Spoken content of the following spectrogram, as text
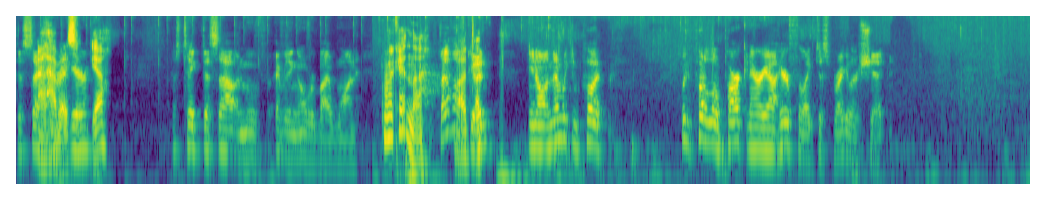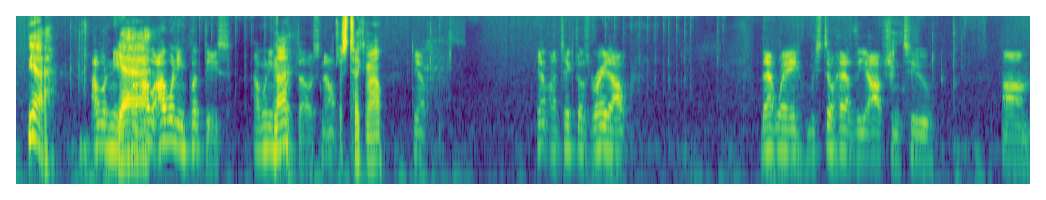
This section and have right it. here. Yeah, Let's take this out and move everything over by one. we're getting there. That looks I- I- good. you know, and then we can put we can put a little parking area out here for like just regular shit. yeah, I wouldn't even Yeah. put, I, I wouldn't even put these. I wouldn't even No. put those. No. just take them out. Yep. Yep, I take those right out. That way we still have the option to um,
